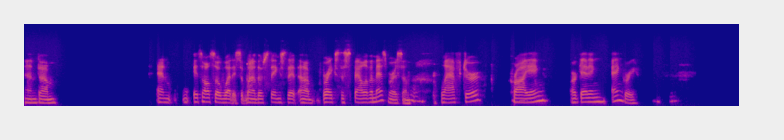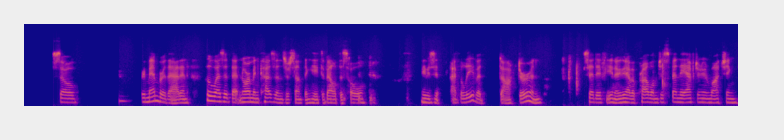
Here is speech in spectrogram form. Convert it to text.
and um, and it's also what is one of those things that uh, breaks the spell of a mesmerism, laughter, crying, or getting angry. So remember that. And who was it that Norman Cousins or something? He developed this whole. He was, I believe, a doctor, and said if you know you have a problem, just spend the afternoon watching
